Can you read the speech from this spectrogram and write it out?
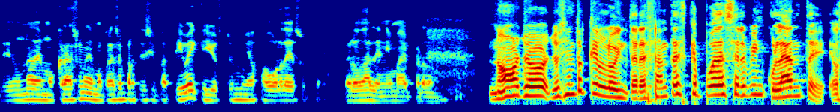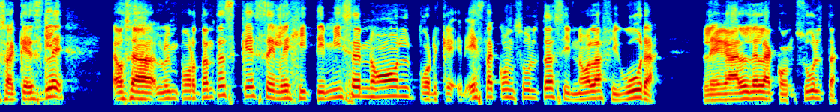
De una democracia, una democracia participativa y que yo estoy muy a favor de eso, pero, dale, Nimai, perdón. No, yo, yo siento que lo interesante es que puede ser vinculante, o sea, que es le, o sea, lo importante es que se legitimice no porque esta consulta, sino la figura legal de la consulta.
